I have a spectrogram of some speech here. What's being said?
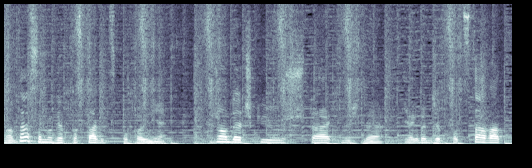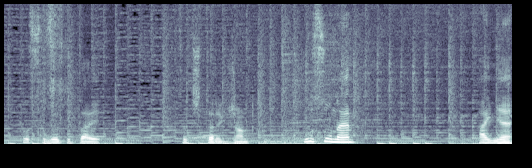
No teraz mogę postawić spokojnie grządeczki już, tak myślę, jak będzie podstawa, to sobie tutaj te cztery grządki usunę. Fajnie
